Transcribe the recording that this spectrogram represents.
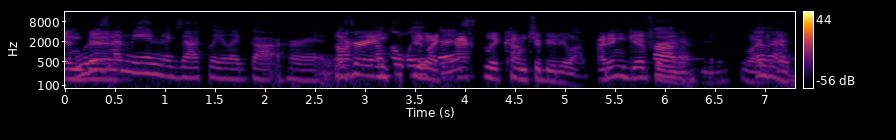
And what then does that mean exactly? Like got her in? got Is her in like to like actually come to Beauty Lab. I didn't give her Oh, okay. anything. Like Okay. it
